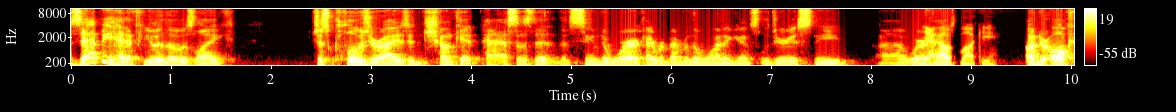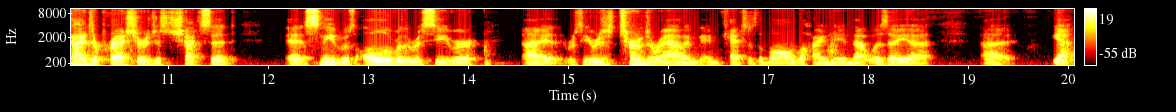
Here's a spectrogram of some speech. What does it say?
Zappe had a few of those like just close your eyes and chunk it passes that, that seemed to work. I remember the one against L'Jarius Sneed uh, where Yeah, that was lucky. under all kinds of pressure just chucks it. Uh, Sneed was all over the receiver. Uh, receiver just turns around and, and catches the ball behind me, and That was a, uh, uh, yeah,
